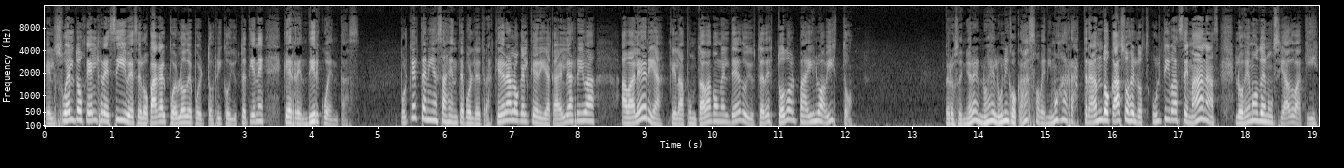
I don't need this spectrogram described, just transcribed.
el sueldo que él recibe, se lo paga el pueblo de Puerto Rico y usted tiene que rendir cuentas. ¿Por qué él tenía esa gente por detrás? ¿Qué era lo que él quería? ¿Caerle arriba a Valeria, que la apuntaba con el dedo y ustedes, todo el país lo ha visto. Pero señores, no es el único caso. Venimos arrastrando casos en las últimas semanas. Los hemos denunciado aquí.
